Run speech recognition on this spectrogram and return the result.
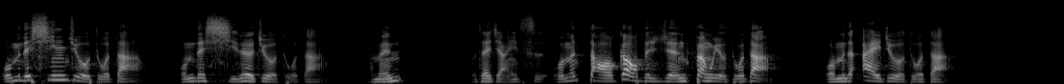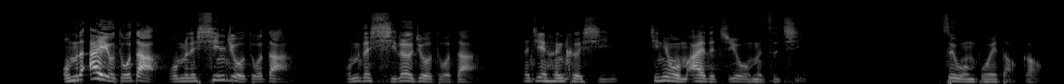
我们的心就有多大，我们的喜乐就有多大。阿门。我再讲一次，我们祷告的人范围有多大，我们的爱就有多大。我们的爱有多大，我们的心就有多大，我们的喜乐就有多大。但今天很可惜，今天我们爱的只有我们自己，所以我们不会祷告，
